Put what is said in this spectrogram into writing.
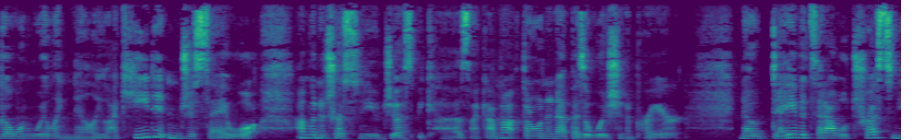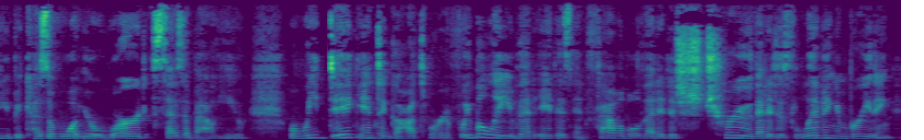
going willy nilly. Like he didn't just say, Well, I'm going to trust in you just because. Like I'm not throwing it up as a wish and a prayer. No, David said, I will trust in you because of what your word says about you. When we dig into God's word, if we believe that it is infallible, that it is true, that it is living and breathing,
